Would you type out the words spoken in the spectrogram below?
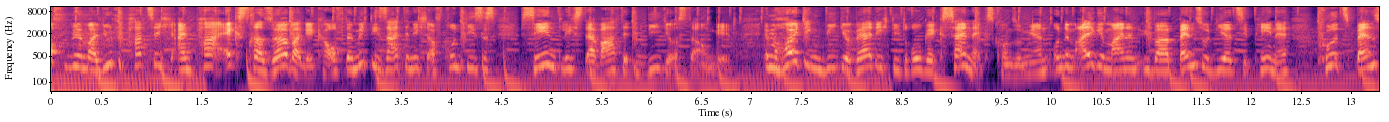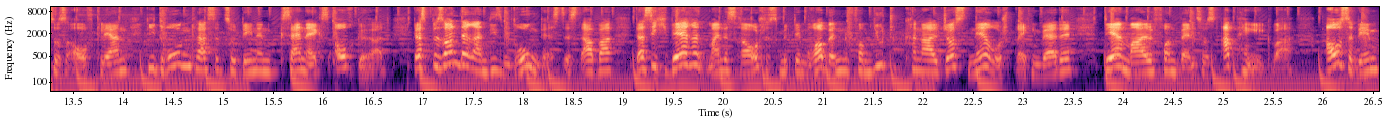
Hoffen wir mal, YouTube hat sich ein paar extra Server gekauft, damit die Seite nicht aufgrund dieses sehnlichst erwarteten Videos down geht. Im heutigen Video werde ich die Droge Xanax konsumieren und im Allgemeinen über Benzodiazepine, kurz Benzos aufklären, die Drogenklasse zu denen Xanax auch gehört. Das Besondere an diesem Drogentest ist aber, dass ich während meines Rausches mit dem Robin vom YouTube-Kanal Just Nero sprechen werde, der mal von Benzos abhängig war. Außerdem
